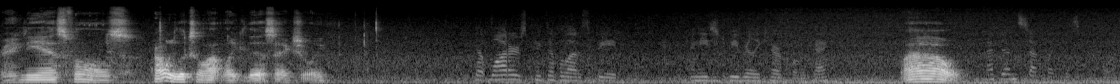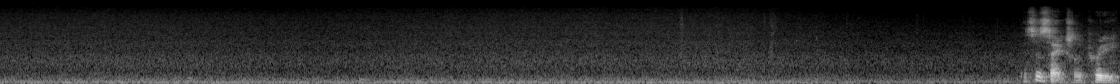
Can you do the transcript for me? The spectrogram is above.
Raggedy Ass Falls. Probably looks a lot like this, actually. That water's picked up a lot of speed. I need you to be really careful, okay? Wow. I've done stuff like this before. This is actually pretty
